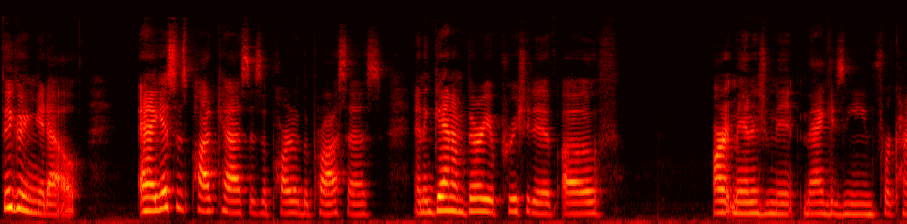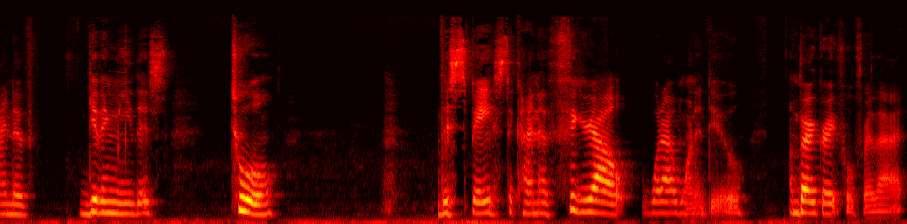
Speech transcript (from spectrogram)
figuring it out. And I guess this podcast is a part of the process. And again, I'm very appreciative of Art Management magazine for kind of giving me this tool, this space to kind of figure out what I want to do. I'm very grateful for that.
